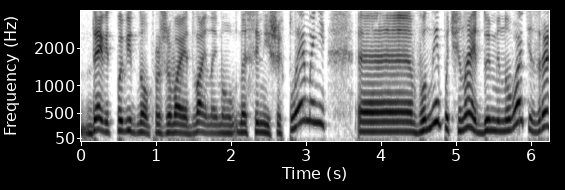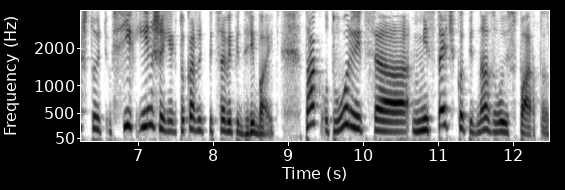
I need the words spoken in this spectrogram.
де відповідно проживає два найсильніших племені, е, вони починають домінувати і, зрештою, всіх інших, як то кажуть, під себе підгрібають. Так утворюється містечко під назвою Спарта.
